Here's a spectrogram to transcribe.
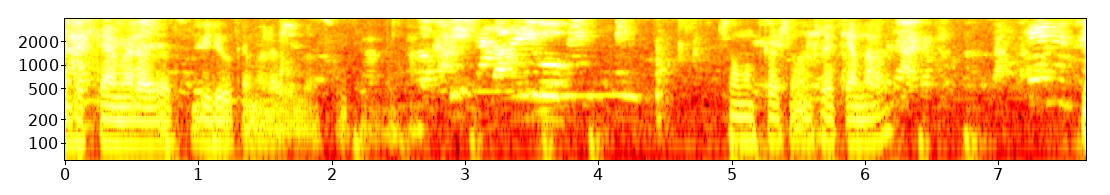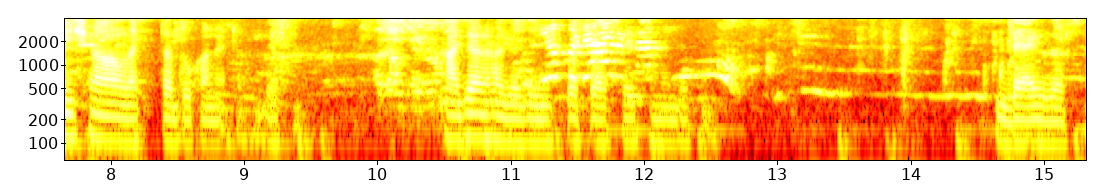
এই ক্যামেরা আছে ভিডিও ক্যামেরাগুলো আছে। চমৎকার চমৎকার ক্যামেরা বিশাল একটা দোকান এটা, দেখুন। হাজার হাজার জিনিসপত্র আছে এখানে, দেখুন। ব্যাগস আছে,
